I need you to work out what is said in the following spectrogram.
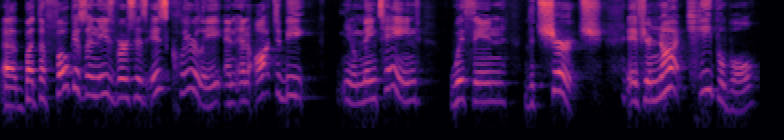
Uh, but the focus in these verses is clearly and, and ought to be you know maintained within the church. If you're not capable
